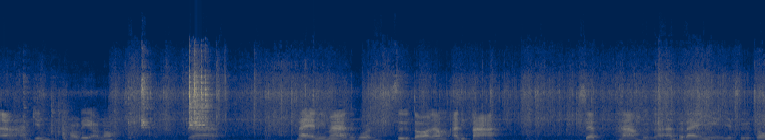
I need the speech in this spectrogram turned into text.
อ่ากินข้าวแล้วเนาะจะได้อันนี้มาทุกคนสื่อต่อน้ำอดิตาเซตถามเพิ่นว่าอันเท่าใดนี่อย่าซื้อต่อ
